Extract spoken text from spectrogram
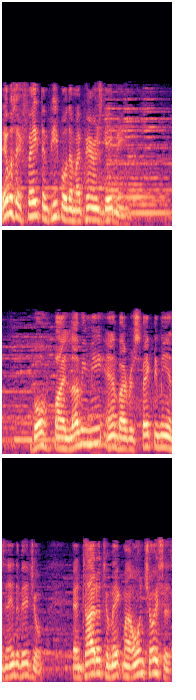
It was a faith in people that my parents gave me, both by loving me and by respecting me as an individual, entitled to make my own choices.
